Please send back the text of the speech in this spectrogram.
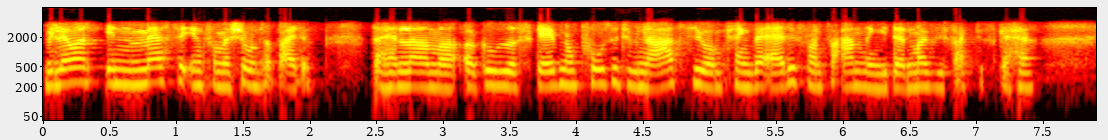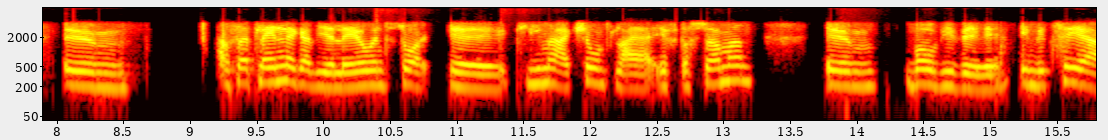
Vi laver en masse informationsarbejde, der handler om at, at gå ud og skabe nogle positive narrativer omkring, hvad er det for en forandring i Danmark, vi faktisk skal have. Øhm, og så planlægger vi at lave en stor øh, klimaaktionslejr efter sommeren, øh, hvor vi vil invitere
